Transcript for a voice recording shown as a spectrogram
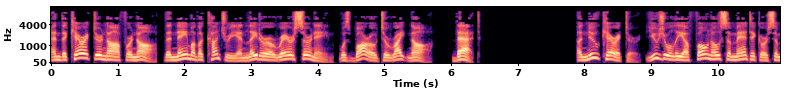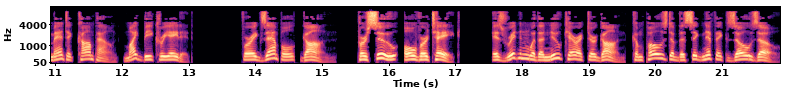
and the character Na for Na, the name of a country and later a rare surname, was borrowed to write Na, that. A new character, usually a phono-semantic or semantic compound, might be created. For example, Gon, pursue, overtake, is written with a new character Gon, composed of the signific zo zo,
